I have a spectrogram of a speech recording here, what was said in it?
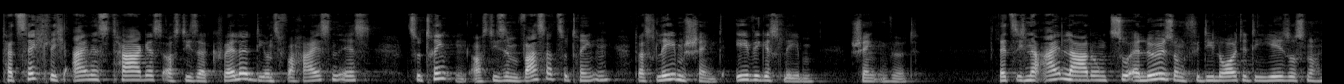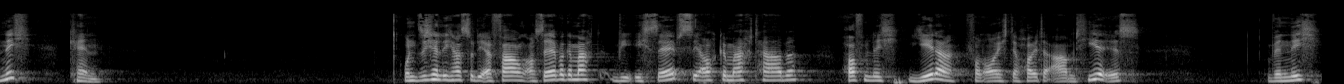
tatsächlich eines Tages aus dieser Quelle, die uns verheißen ist, zu trinken, aus diesem Wasser zu trinken, das Leben schenkt, ewiges Leben schenken wird letztlich eine Einladung zur Erlösung für die Leute, die Jesus noch nicht kennen. Und sicherlich hast du die Erfahrung auch selber gemacht, wie ich selbst sie auch gemacht habe. Hoffentlich jeder von euch, der heute Abend hier ist. Wenn nicht,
